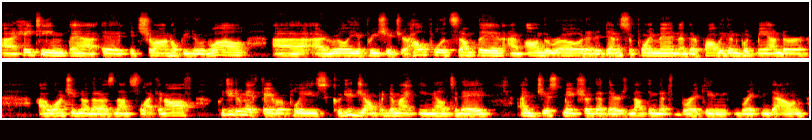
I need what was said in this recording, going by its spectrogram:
uh, hey team, uh, it's Sharran. Hope you're doing well. Uh, I really appreciate your help with something. I'm on the road at a dentist appointment, and they're probably going to put me under. I want you to know that I was not slacking off. Could you do me a favor, please? Could you jump into my email today and just make sure that there's nothing that's breaking breaking down?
